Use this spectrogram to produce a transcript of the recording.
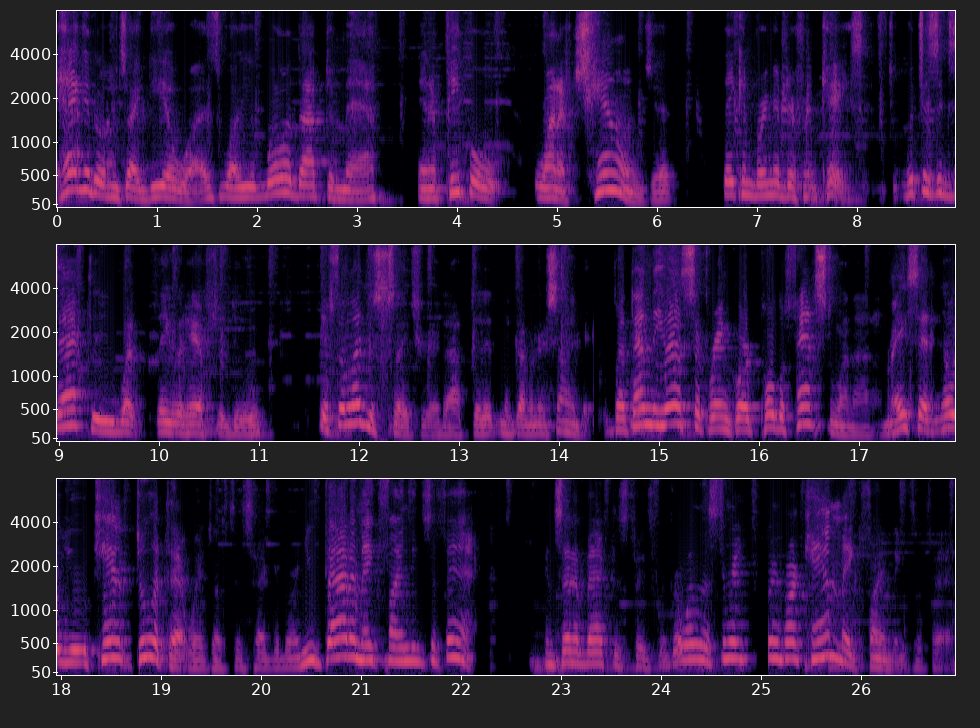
Hagedorn's idea was well, you will adopt a map, and if people want to challenge it, they can bring a different case, which is exactly what they would have to do if the legislature adopted it and the governor signed it. But then the US Supreme Court pulled a fast one on them. They said, no, you can't do it that way, Justice Hagedorn. You've got to make findings of fact and send it back to the state Supreme Court. Well, the Supreme Court can make findings of fact.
